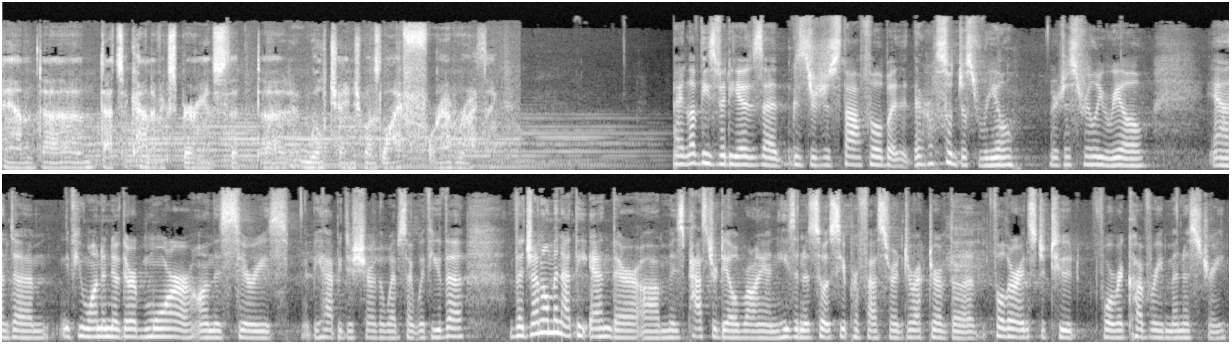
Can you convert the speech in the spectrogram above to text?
And uh, that's a kind of experience that uh, will change one's life forever, I think. I love these videos uh, because they're just thoughtful, but they're also just real. They're just really real. And um, if you want to know there are more on this series, I'd be happy to share the website with you. The, the gentleman at the end there um, is Pastor Dale Ryan. He's an associate professor and director of the Fuller Institute for Recovery Ministry.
